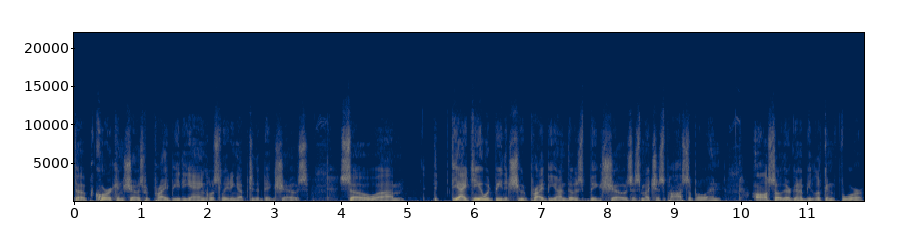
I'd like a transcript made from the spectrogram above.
the Korakuen shows would probably be the angles leading up to the big shows. So um, the, the idea would be that she would probably be on those big shows as much as possible and also they're going to be looking for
